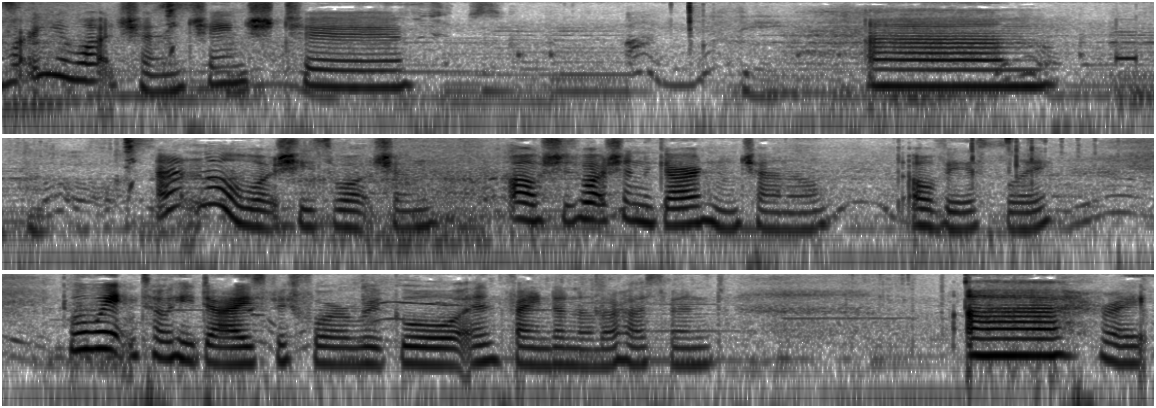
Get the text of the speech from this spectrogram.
What are you watching? Change to... Um... I don't know what she's watching. Oh, she's watching the garden channel, obviously. We'll wait until he dies before we go and find another husband. Uh, right.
